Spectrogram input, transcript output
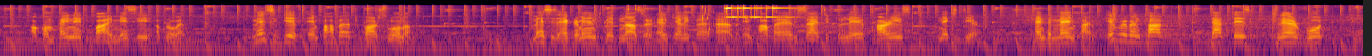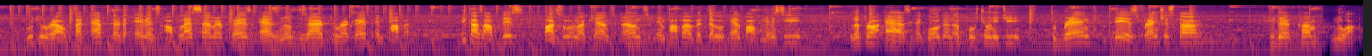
accompanied by Messi approval. Messi gave Mbappe to Barcelona. Messi's agreement with Nasser El-Khelaifi and Mbappe decided to leave Paris next year. In the meantime, everyone thought that this clear vote go but after the events of last summer, Perez has no desire to recruit Mbappe. Because of this, Barcelona can't earn Mbappe with the help of Messi Lepro as a golden opportunity to bring this French star to the Camp Nou.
